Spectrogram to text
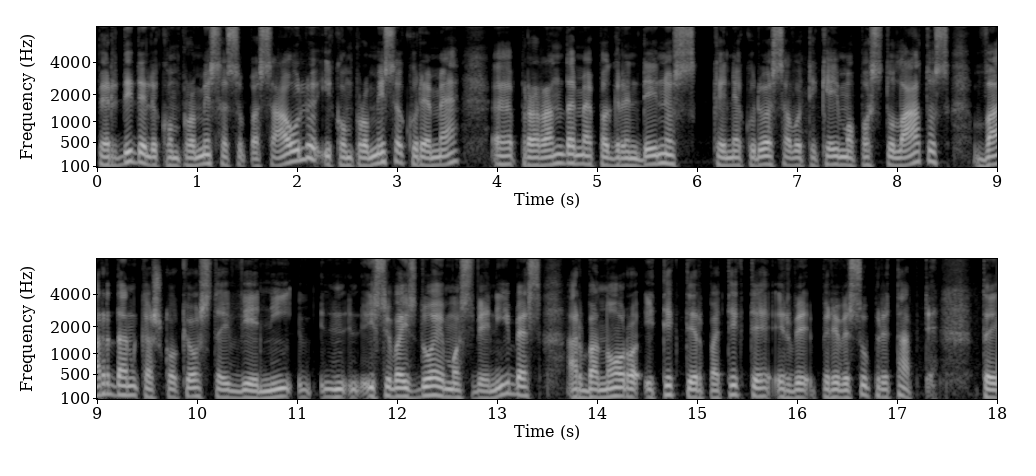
per didelį kompromisą su pasauliu, į kompromisą, kuriame e, prarandame pagrindinius kai nekuriuos savo tikėjimo postulatus, vardan kažkokios tai vieny, įsivaizduojamos vienybės arba noro įtikti ir patikti ir prie visų pritapti. Tai,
